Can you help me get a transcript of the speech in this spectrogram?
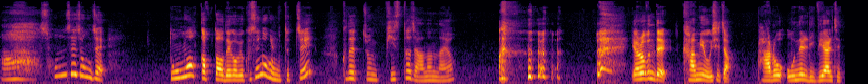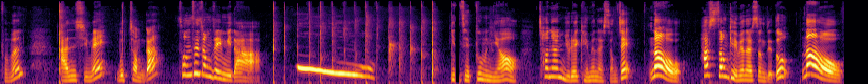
아, 손세정제. 너무 아깝다. 내가 왜 그 생각을 못했지? 근데 좀 비슷하지 않았나요? 여러분들, 감이 오시죠? 바로 오늘 리뷰할 제품은 안심의 무첨가 손세정제입니다. 오! 이 제품은요, 천연 유래 계면활성제 NO! 합성 계면활성제도 NO!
